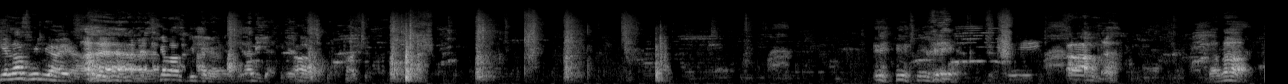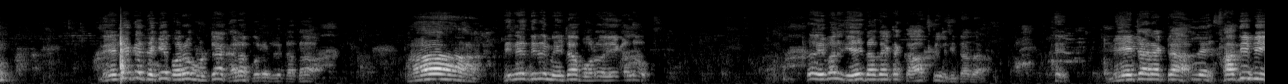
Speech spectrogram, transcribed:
गिलास भी ले आए हैं। गिलास भी ले आए हैं। यानी यानी अच्छा, अच्छा। দাদা মেয়েটাকে দেখে বড় মনটা খারাপ হলো রে দাদা हाँ দিনে দিনে মেয়েটা বড় হয়ে গেল তো এবার এই দাদা একটা কাজ করেছি দাদা মেয়েটার একটা লে। শাদি বি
